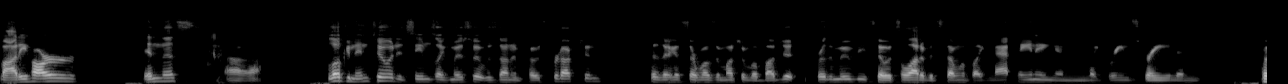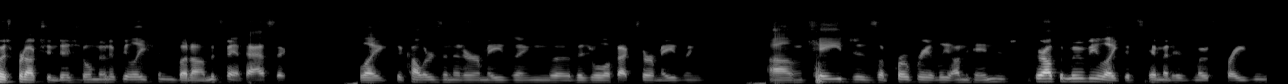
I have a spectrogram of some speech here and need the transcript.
body horror in this. Uh, looking into it, it seems like most of it was done in post production because I guess there wasn't much of a budget for the movie, so it's a lot of it's done with like matte painting and like green screen and post production digital manipulation. But um, it's fantastic. Like the colors in it are amazing. The visual effects are amazing. Um, Cage is appropriately unhinged throughout the movie. Like it's him at his most crazy.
